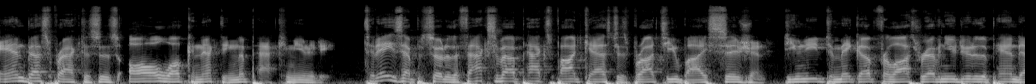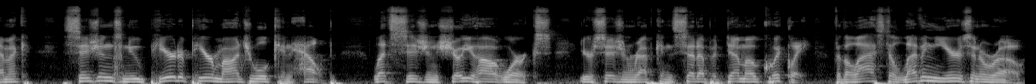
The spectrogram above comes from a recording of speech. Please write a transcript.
and best practices, all while connecting the PAC community. Today's episode of the Facts About PACs podcast is brought to you by Cision. Do you need to make up for lost revenue due to the pandemic? Cision's new peer to peer module can help. Let Cision show you how it works. Your Cision rep can set up a demo quickly. For the last 11 years in a row,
